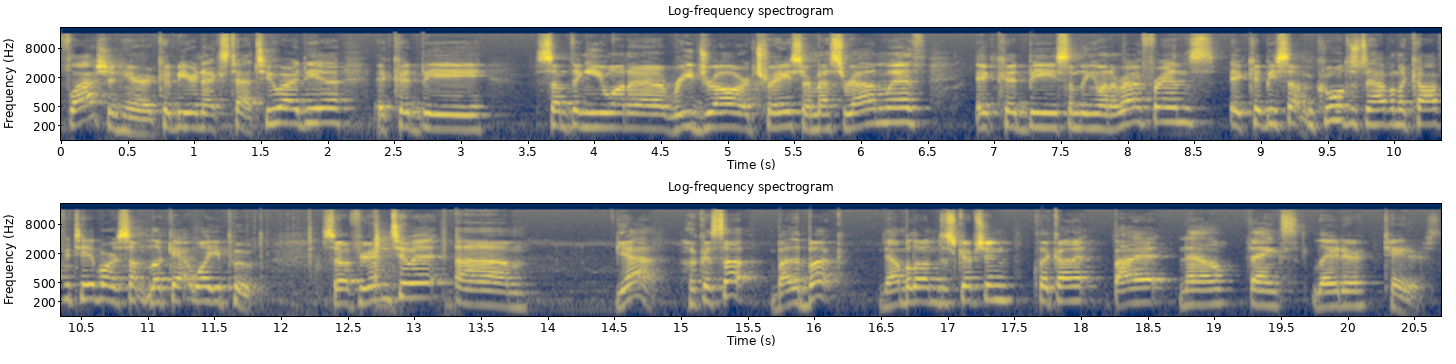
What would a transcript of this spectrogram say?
flashing here. It could be your next tattoo idea. It could be something you want to redraw or trace or mess around with. It could be something you want to reference. It could be something cool just to have on the coffee table or something to look at while you poop. So if you're into it um, yeah, hook us up. Buy the book. Down below in the description. Click on it. Buy it now. Thanks. Later. Taters.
